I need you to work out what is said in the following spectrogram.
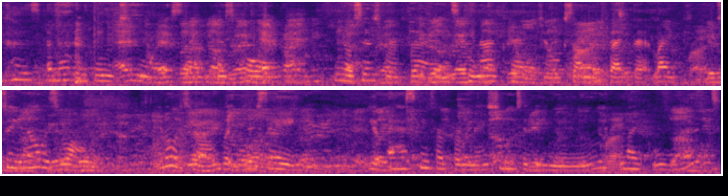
Because another thing too is like this whole, you know, since we're friends, can I crack jokes on the fact that like, so you know it's wrong. You know it's wrong, but you're saying you're asking for permission to be mean. Right. Like what?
